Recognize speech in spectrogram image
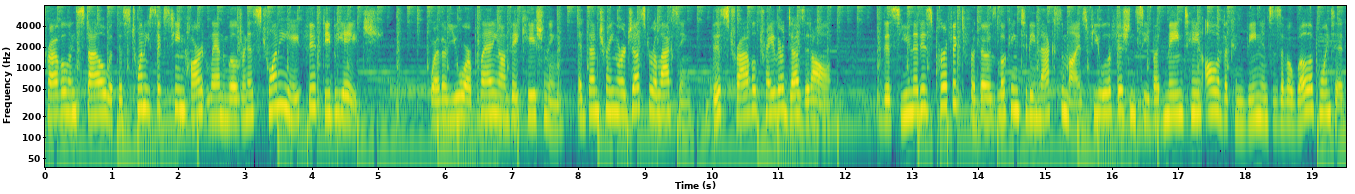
Travel in style with this 2016 Heartland Wilderness 2850BH. Whether you are planning on vacationing, adventuring or just relaxing, this travel trailer does it all. This unit is perfect for those looking to be maximize fuel efficiency but maintain all of the conveniences of a well-appointed,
